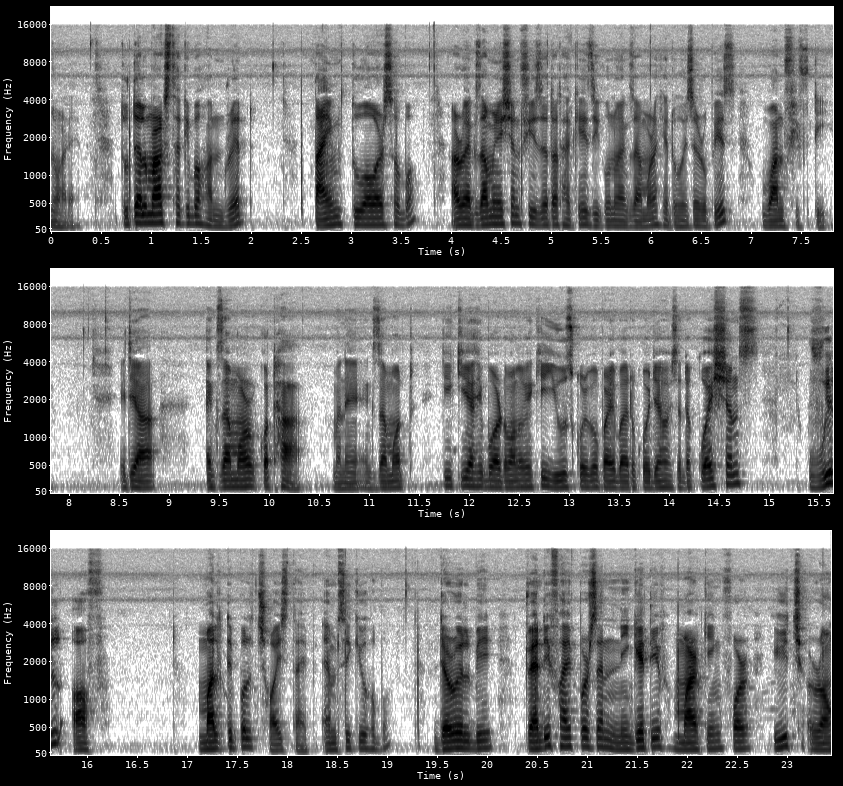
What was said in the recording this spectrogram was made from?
নোৱাৰে। টোটেল মাৰ্কছ থাকিব হাণ্ড্ৰেড টাইম টু আৱাৰ্ছ হ'ব। আৰু এক্সামিনেশ্যন ফিজ এটা থাকেই যিকোনো এক্সামৰ সেইটো হৈছে ৰুপিজ ওৱান ফিফটি এতিয়া এক্সামৰ কথা মানে এক্সামত কি কি আহিব আৰু তোমালোকে কি ইউজ কৰিব পাৰিবা এইটো কৈ দিয়া হৈছে। The questions will of multiple choice type M C Q হ'ব। There will be twenty five percent negative marking for each wrong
